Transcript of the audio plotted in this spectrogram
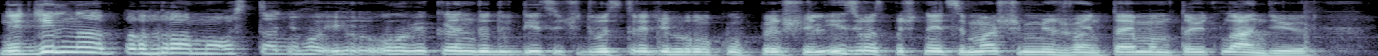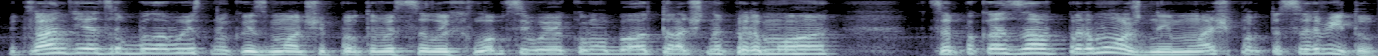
Недільна програма останнього ігрового вікенду 2023 року в першій лізі розпочнеться матчем між Вайнтаймом та Ютландією. Ютландія зробила висновки з матчу проти веселих хлопців, у якому була трачена перемога. Це показав переможний матч проти сервіту.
